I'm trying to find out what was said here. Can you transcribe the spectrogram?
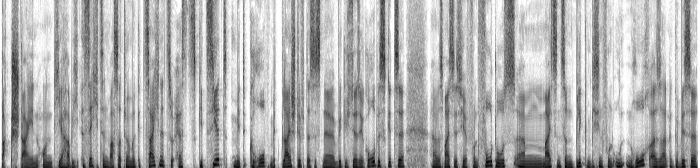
Backstein. Und hier habe ich 16 Wassertürme gezeichnet. Zuerst skizziert mit grob, mit Bleistift. Das ist eine wirklich sehr, sehr grobe Skizze. Äh, das meiste ist hier von Fotos. Ähm, meistens so ein Blick ein bisschen von unten hoch. Also hat eine gewisse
